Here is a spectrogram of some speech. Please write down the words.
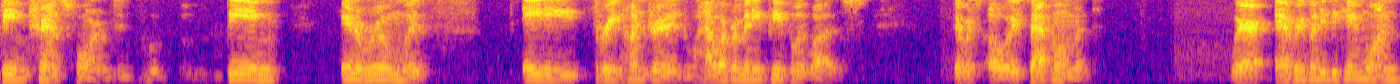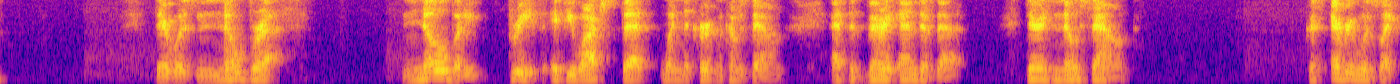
being transformed, being in a room with 80, 300, however many people it was, there was always that moment where everybody became one. There was no breath. Nobody breathed. If you watch that when the curtain comes down, at the very end of that, there is no sound. Because everyone's like,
